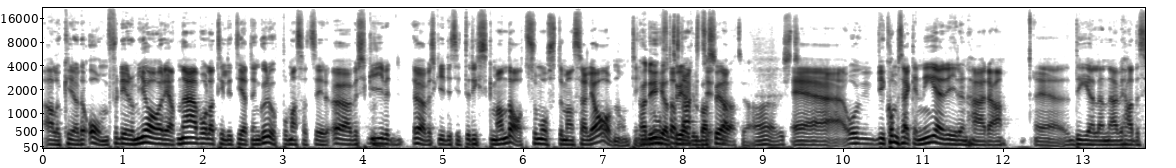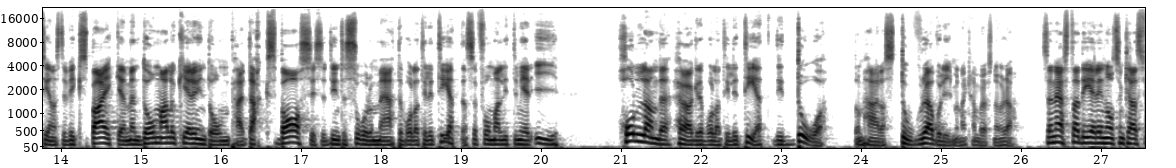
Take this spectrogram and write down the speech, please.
allokerade om. För det de gör är att när volatiliteten går upp och man så att säga överskriver, överskrider sitt riskmandat så måste man sälja av någonting. Ja, det är helt regelbaserat. Ja. Ja, ja, visst. Eh, och vi kom säkert ner i den här eh, delen när vi hade senaste VIX-spiken. Men de allokerar ju inte om per dagsbasis. Det är inte så de mäter volatiliteten. Så får man lite mer ihållande högre volatilitet, det är då de här stora volymerna kan börja snurra. Sen nästa del är något som kallas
